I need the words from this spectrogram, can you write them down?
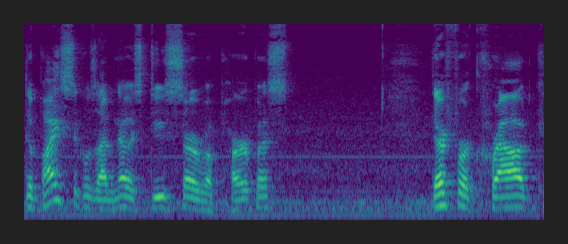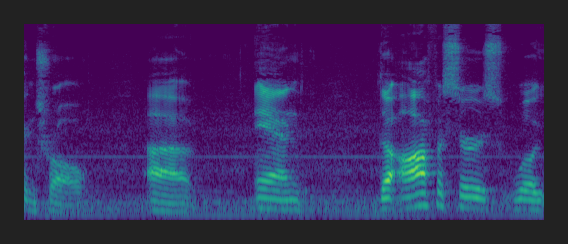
the bicycles I've noticed do serve a purpose. They're for crowd control, uh, and the officers will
